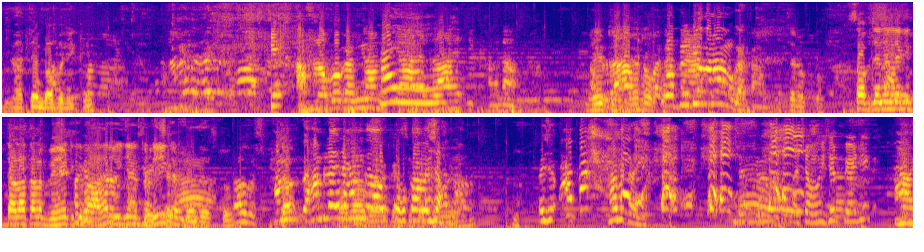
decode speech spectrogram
दिखाते हैं बाबा जी को हम लोगों का क्या है दिखाना वो वीडियो बनाऊँगा काम सब जने लेकिन तड़ा तड़ भेंट के बाहर हो जाए तो ठीक है दोस्तों हम हम ले रहे हैं अच्छा वही से पेड़ी? हाँ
